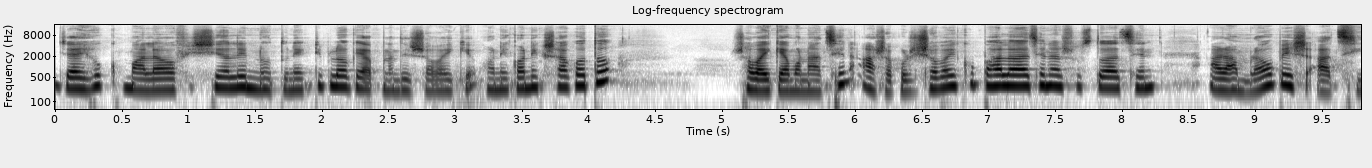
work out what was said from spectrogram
যাই হোক, মালা অফিসিয়ালের নতুন একটি ব্লগে আপনাদের সবাইকে অনেক অনেক স্বাগত। সবাই কেমন আছেন? আশা করি সবাই খুব ভালো আছেন আর সুস্থ আছেন। আর আমরাও বেশ আছি।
